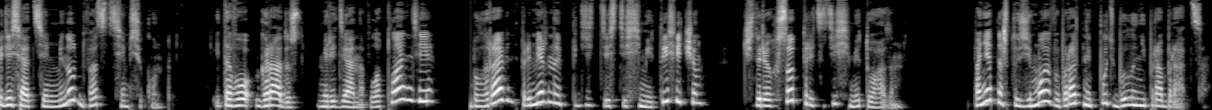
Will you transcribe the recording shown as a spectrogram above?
57 минут 27 секунд. Итого градус меридиана в Лапландии был равен примерно 57 тысячам 437 туазам. Понятно, что зимой в обратный путь было не пробраться.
